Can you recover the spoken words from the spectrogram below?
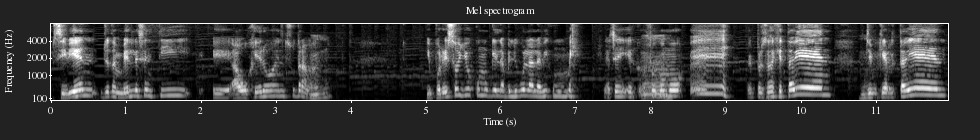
Si bien yo también le sentí eh, agujero en su trama. Y por eso yo como que la película la vi como un mes. Fue Mm. como, eh, el personaje está bien. Jim Carrey está bien,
